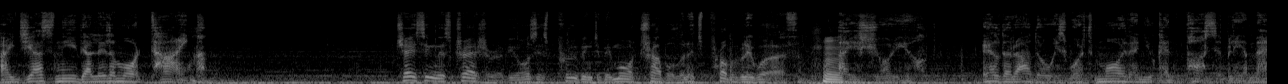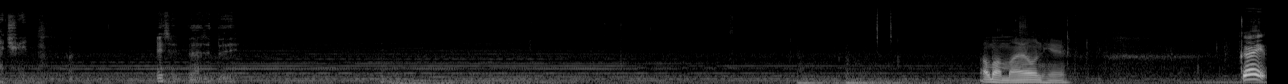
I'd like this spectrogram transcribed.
I just need a little more time. Chasing this treasure of yours is proving to be more trouble than it's probably worth. I assure you, El Dorado is worth more than you can possibly imagine. It had better be. I'm on my own here. Great.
